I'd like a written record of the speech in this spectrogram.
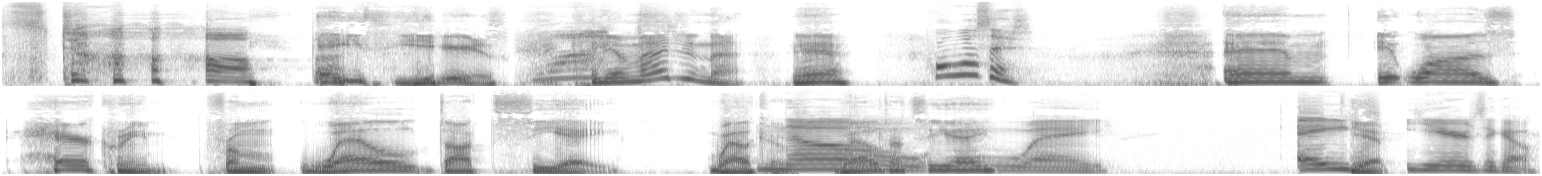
Stop. eight years. Can you imagine that? Yeah. What was it? Um, it was hair cream from well.ca. Welcome. No Well.ca? way. Eight Yep. years ago.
